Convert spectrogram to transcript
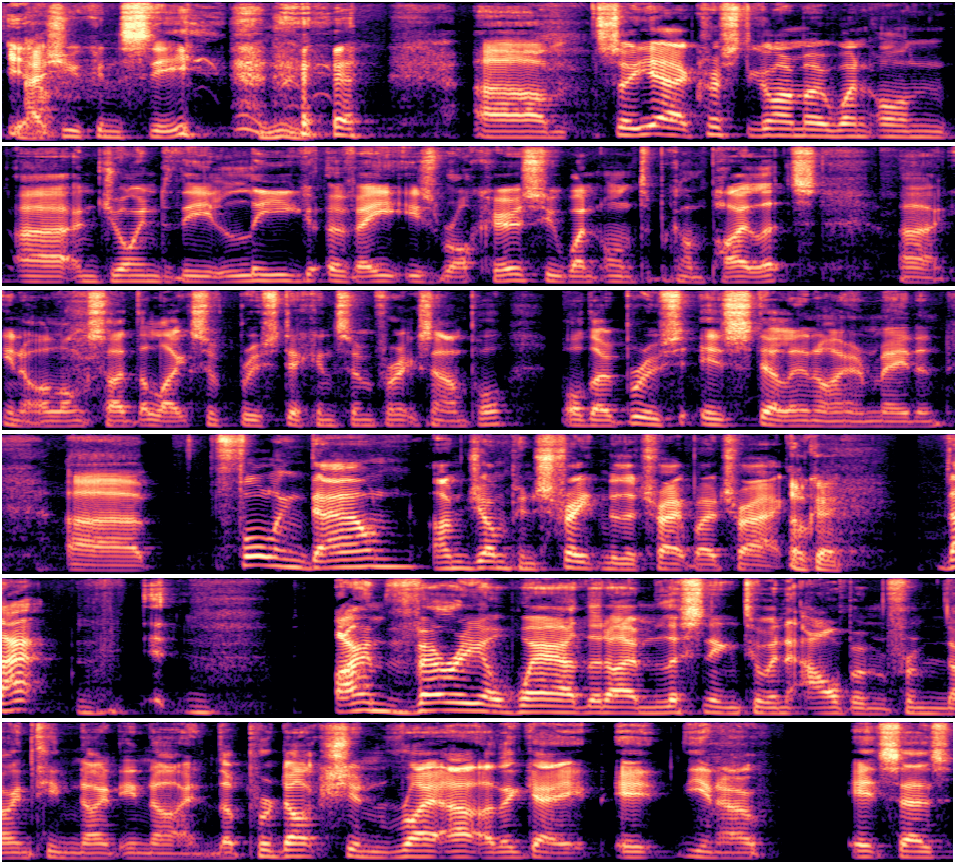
Yeah. as you can see. um so yeah, Chris DeGarmo went on uh, and joined the League of 80s Rockers who went on to become pilots. Uh, you know, alongside the likes of Bruce Dickinson, for example, although Bruce is still in Iron Maiden. Uh, falling down, I'm jumping straight into the track by track. Okay. that I'm very aware that I'm listening to an album from 1999. The production right out of the gate, it you know, it says,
